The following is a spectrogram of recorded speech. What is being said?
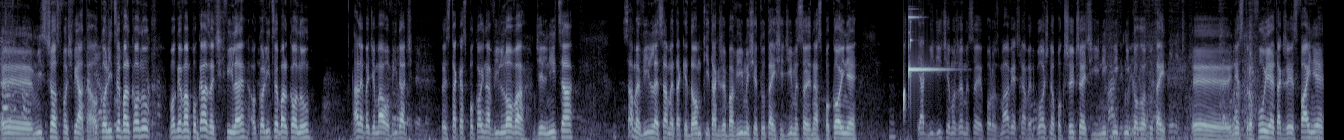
e, mistrzostwo świata. Okolice balkonu, mogę wam pokazać chwilę, okolice balkonu, ale będzie mało widać. To jest taka spokojna, willowa dzielnica. Same wille, same takie domki, także bawimy się tutaj, siedzimy sobie na spokojnie. Jak widzicie, możemy sobie porozmawiać, nawet głośno pokrzyczeć i nikt, nikt nikogo tutaj e, nie strofuje, także jest fajnie.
